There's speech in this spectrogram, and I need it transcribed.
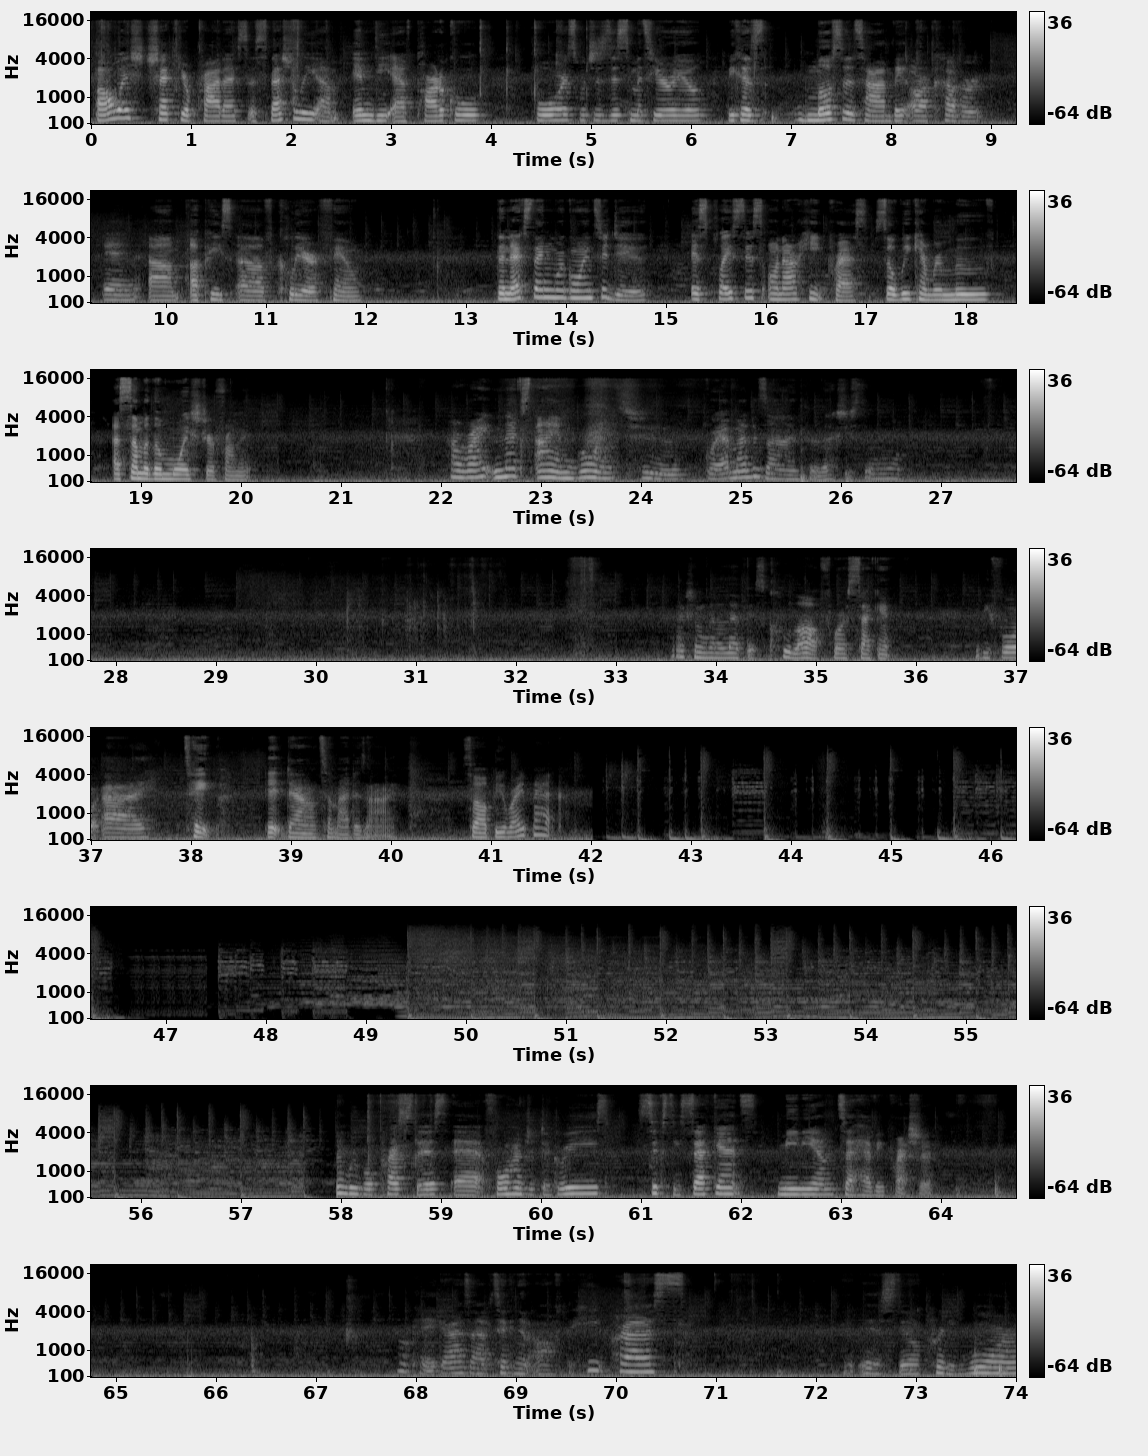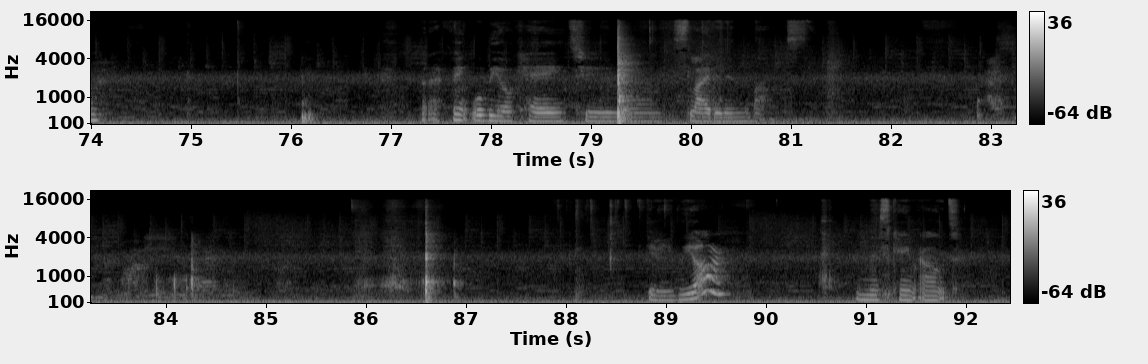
Always check your products, especially um, MDF particle boards, which is this material, because most of the time they are covered in um, a piece of clear film. The next thing we're going to do is place this on our heat press so we can remove uh, some of the moisture from it. All right, next I am going to grab my design because it's actually still warm. Actually, I'm gonna let this cool off for a second before I tape it down to my design. So I'll be right back. We will press this at 400 degrees, 60 seconds, medium to heavy pressure. Okay guys, I've taken it off the heat press. It is still pretty warm. But I think we'll be okay to um, slide it in the box. There we are. And this came out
